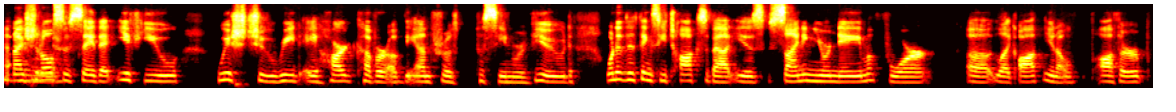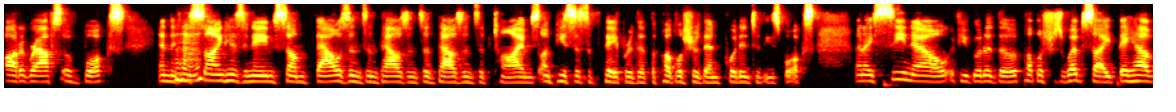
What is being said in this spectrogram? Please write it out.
And I should Mhm. also say that if you wish to read a hardcover of the Anthropocene Reviewed, one of the things he talks about is signing your name for uh, like you know author autographs of books and that he Mhm. signed his name some thousands and thousands and thousands of times on pieces of paper that the publisher then put into these books and i see now if you go to the publisher's website they have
